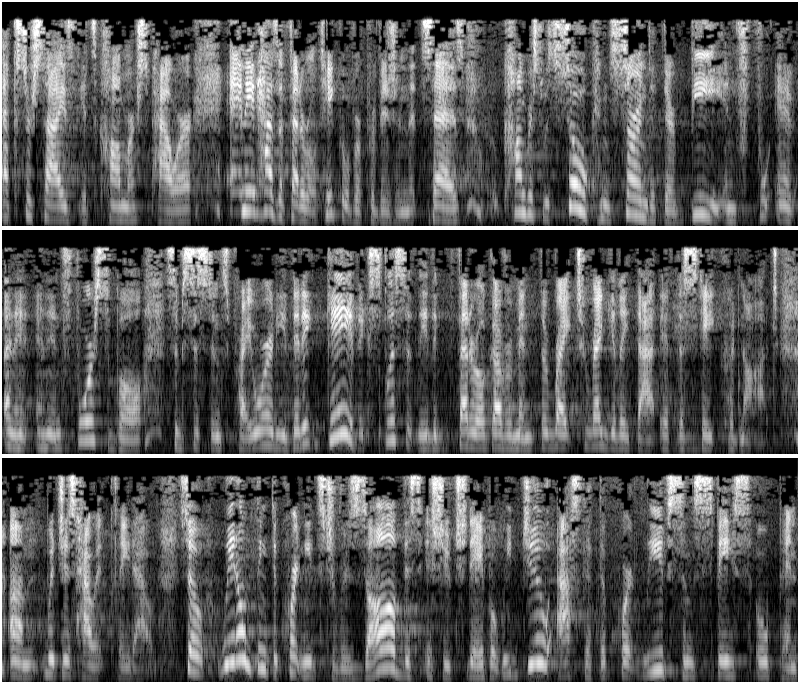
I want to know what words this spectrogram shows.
exercised its commerce power. And it has a federal takeover provision that says Congress was so concerned that there be an, an, enforceable subsistence priority that it gave explicitly the federal government the right to regulate that if the state could not, um, which is how it played out. So we don't think the court needs to resolve this issue today, but we do ask that the court leave some space open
